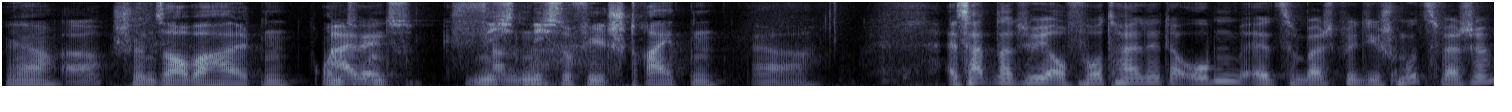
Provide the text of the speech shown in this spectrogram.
Ja, schön sauber halten und, und nicht, nicht so viel streiten. Ja. Es hat natürlich auch Vorteile da oben, äh, zum Beispiel die Schmutzwäsche,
